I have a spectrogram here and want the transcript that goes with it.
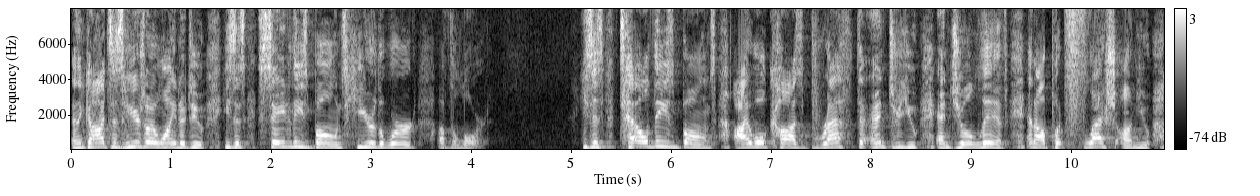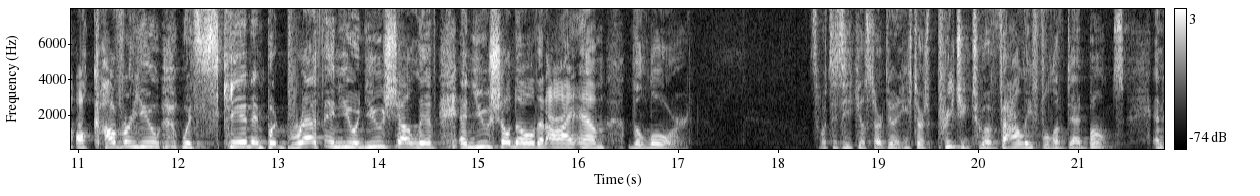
And then God says, Here's what I want you to do. He says, Say to these bones, Hear the word of the Lord. He says, Tell these bones, I will cause breath to enter you and you'll live, and I'll put flesh on you. I'll cover you with skin and put breath in you, and you shall live, and you shall know that I am the Lord. So, what does Ezekiel start doing? He starts preaching to a valley full of dead bones. And,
